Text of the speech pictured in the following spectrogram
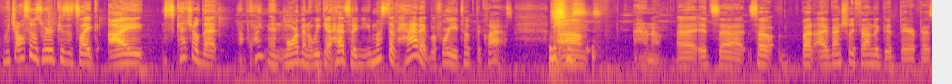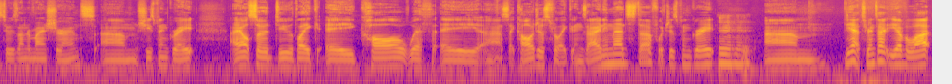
which also is weird because it's like I scheduled that appointment more than a week ahead, so you must have had it before you took the class. Um, I don't know. Uh, it's uh, so, but I eventually found a good therapist who was under my insurance. Um, she's been great. I also do like a call with a uh, psychologist for like anxiety med stuff, which has been great. mm-hmm. Um, yeah, it turns out you have a lot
